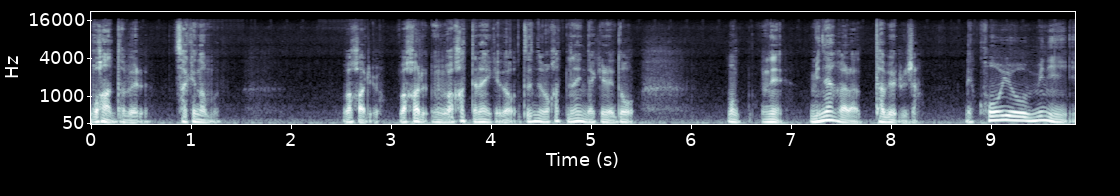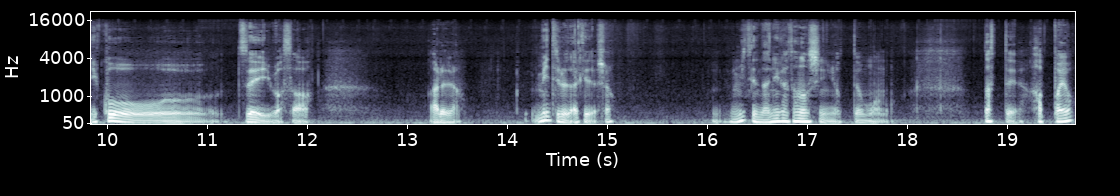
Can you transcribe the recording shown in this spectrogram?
ご飯食べる。酒飲む。わかるよ。わかる。うん、わかってないけど、全然わかってないんだけれど、もうね、見ながら食べるじゃん。で、紅葉を見に行こうぜいはさ、あれじゃん。見てるだけでしょ？見て何が楽しいんよって思うの。だって、葉っぱよ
